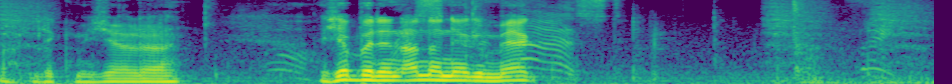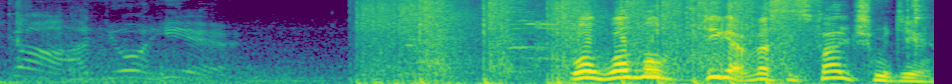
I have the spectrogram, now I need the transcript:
Ach, leck mich, Alter. Ich habe bei den anderen ja gemerkt... Wow, wow, wow, Digga, was ist falsch mit dir?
